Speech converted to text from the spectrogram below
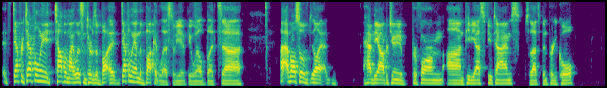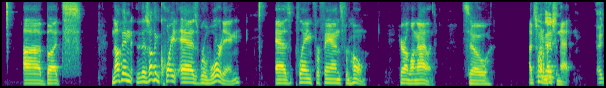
it's def- definitely top of my list in terms of bu- uh, definitely on the bucket list, if you if you will. But uh, I've also had the opportunity to perform on PBS a few times, so that's been pretty cool. Uh, but nothing, there's nothing quite as rewarding as playing for fans from home here on Long Island. So I just want to mention that. I,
